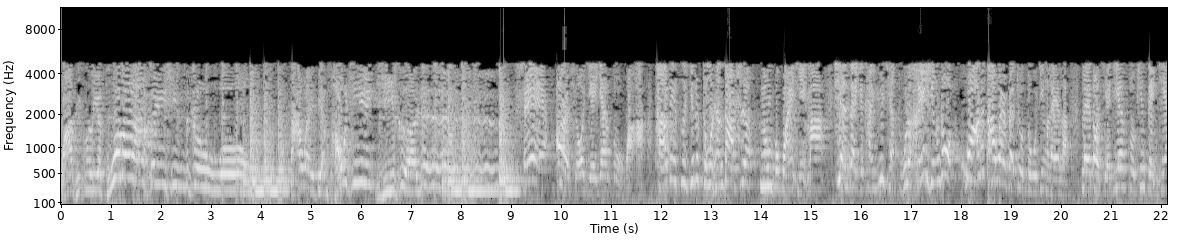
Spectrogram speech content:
花厅里多满狠心的咒，打外边跑进一个人，谁？二小姐严素花，她对自己的终身大事能不关心吗？现在一看于谦赌了狠心咒，慌的大外边就走进来了，来到姐姐严素萍跟前，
